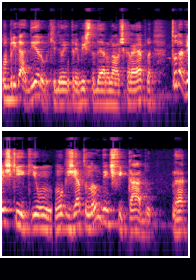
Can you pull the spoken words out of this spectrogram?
o brigadeiro que deu a entrevista da aeronáutica na época, toda vez que, que um, um objeto não identificado né,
